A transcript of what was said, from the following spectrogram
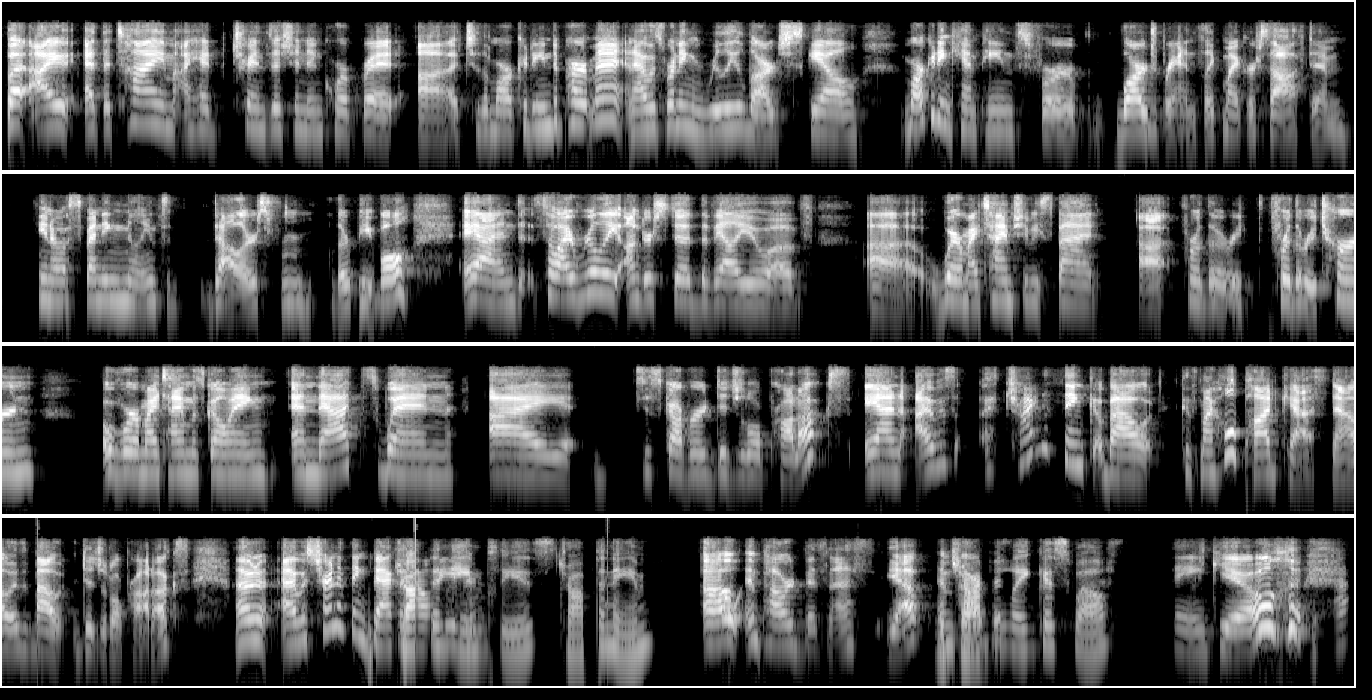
But I, at the time, I had transitioned in corporate uh, to the marketing department, and I was running really large scale marketing campaigns for large brands like Microsoft and you know spending millions of dollars from other people. And so I really understood the value of uh, where my time should be spent uh, for the re- for the return of where my time was going. And that's when I discovered digital products. And I was trying to think about because my whole podcast now is about digital products. I, I was trying to think back Drop the name, please. Drop the name. Oh, empowered business. Yep, We'll drop empowered the link as well. Thank you.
